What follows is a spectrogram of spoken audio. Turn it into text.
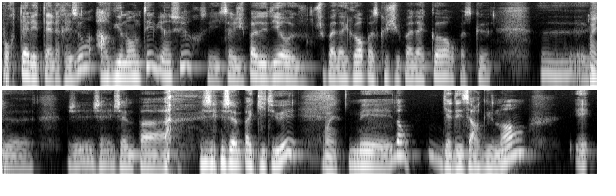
pour telle et telle raison, argumenter bien sûr. Il ne s'agit pas de dire je suis pas d'accord parce que je suis pas d'accord parce que euh, oui. je j'aime pas j'aime pas qui tu es. Oui. Mais non, il y a des arguments et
